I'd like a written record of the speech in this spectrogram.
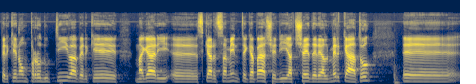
perché non produttiva, perché magari eh, scarsamente capace di accedere al mercato, eh,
